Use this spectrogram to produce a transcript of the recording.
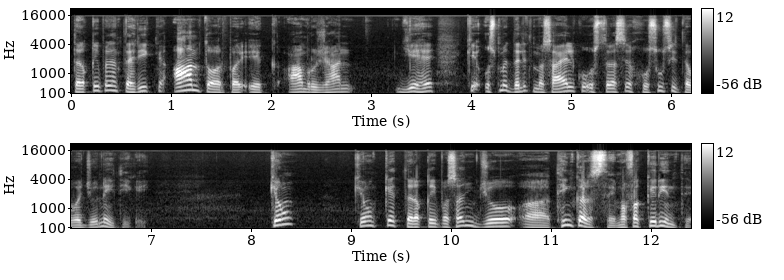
ترقی پسند تحریک میں عام طور پر ایک عام رجحان یہ ہے کہ اس میں دلت مسائل کو اس طرح سے خصوصی توجہ نہیں دی گئی۔ کیوں؟ کیونکہ ترقی پسند جو تھنکرز تھے، مفکرین تھے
